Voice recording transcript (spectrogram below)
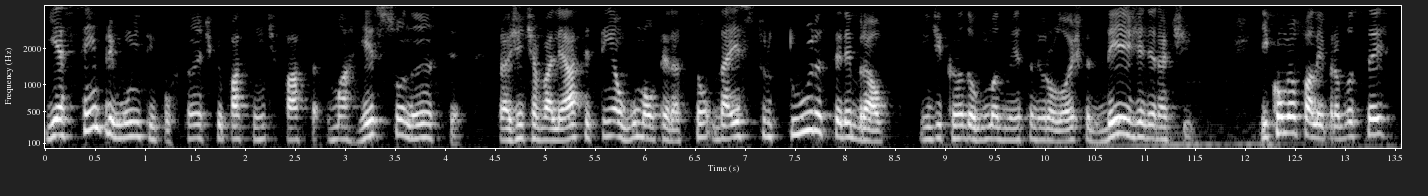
E é sempre muito importante que o paciente faça uma ressonância para a gente avaliar se tem alguma alteração da estrutura cerebral, indicando alguma doença neurológica degenerativa. E como eu falei para vocês,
